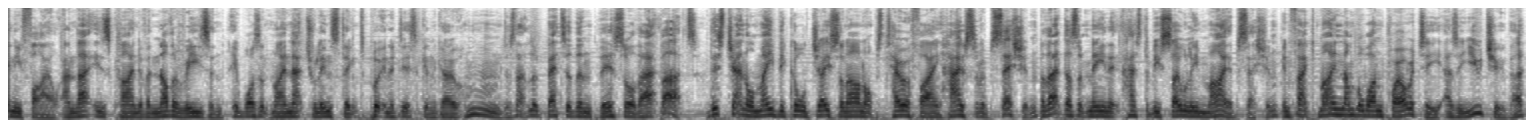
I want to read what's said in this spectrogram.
cinephile, and that is kind of another reason it wasn't my natural instinct to put in a disc and go, hmm, does that look better than this or that? But this channel may be called Jason Arnopp's Terrifying House of Obsession, but that doesn't mean it has to be solely my obsession. In fact, my number one priority as a YouTuber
